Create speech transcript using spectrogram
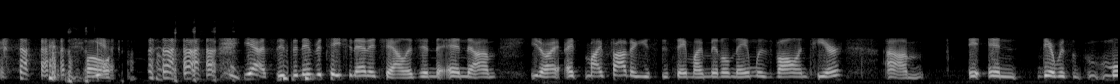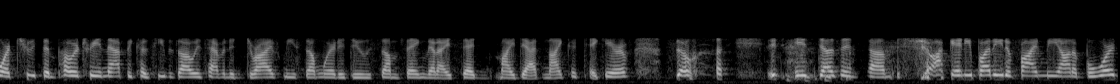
yes. yes, it's an invitation and a challenge. And and um, you know, I, I, my father used to say my middle name was volunteer. Um, and there was more truth than poetry in that because he was always having to drive me somewhere to do something that I said my dad and I could take care of. So it, it doesn't um, shock anybody to find me on a board.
